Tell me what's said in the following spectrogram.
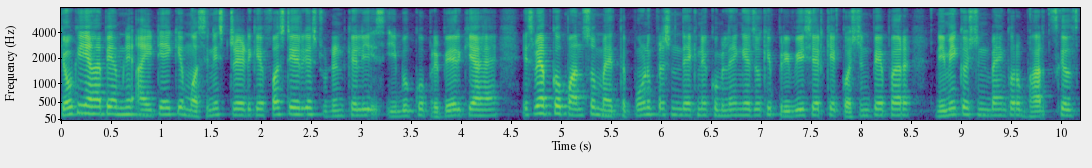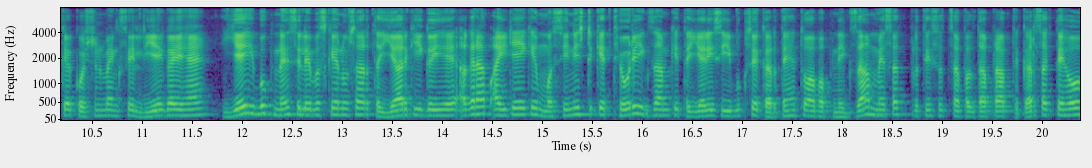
क्योंकि यहाँ पे हमने ITI के मशीनिस्ट ट्रेड के फ़र्स्ट ईयर के स्टूडेंट के लिए इस ई बुक को प्रिपेयर किया है। इसमें आपको पाँच महत्वपूर्ण प्रश्न देखने को मिलेंगे, जो कि प्रीवियस ईयर के क्वेश्चन पेपर निमी क्वेश्चन बैंक और भारत स्किल्स के क्वेश्चन बैंक से लिए गए हैं। ये ई बुक नए सिलेबस के अनुसार तैयार की गई है। अगर आप आईटीआई के मशीनिस्ट के थ्योरी एग्ज़ाम की तैयारी इस ई बुक से करते हैं तो आप अपने एग्ज़ाम में शत प्रतिशत सफलता प्राप्त कर सकते हो,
